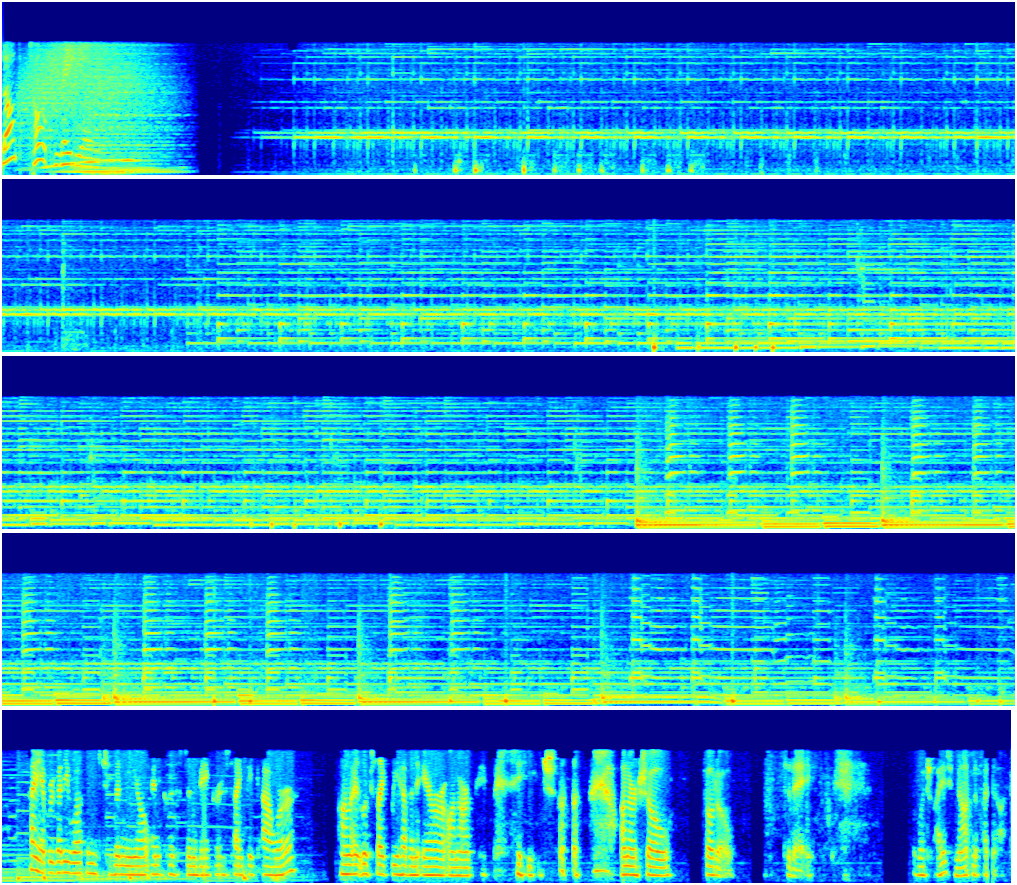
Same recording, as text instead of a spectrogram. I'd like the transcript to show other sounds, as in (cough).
Blog Talk Radio. Hi, everybody. Welcome to the Neil and Kristin Baker Psychic Hour. Um, it looks like we have an error on our page, (laughs) on our show photo today, which I do not know.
